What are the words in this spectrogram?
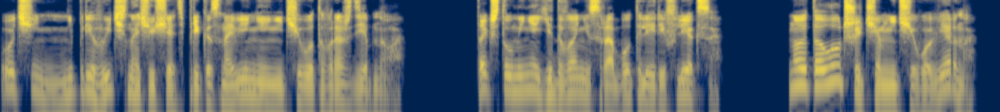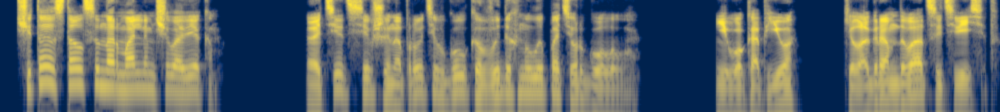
Очень непривычно ощущать прикосновение ничего-то враждебного. Так что у меня едва не сработали рефлексы. Но это лучше, чем ничего, верно? Считай, остался нормальным человеком. Отец, севший напротив, гулко выдохнул и потер голову. Его копье килограмм двадцать весит.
